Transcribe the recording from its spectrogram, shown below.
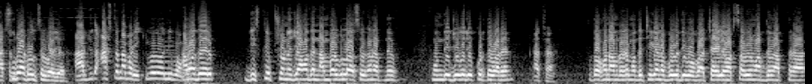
আচ্ছা। সুরাট হোলসেল বাজার। আর যদি আসতে না পারি কীভাবে নিব আমাদের ডিসক্রিপশনে যে আমাদের নাম্বারগুলো আছে ওখানে আপনি ফোন দিয়ে যোগাযোগ করতে পারেন। আচ্ছা। তো তখন আমরা আমাদের ঠিকানা বলে দিব বা চাইলে হোয়াটসঅ্যাপের মাধ্যমে আপনারা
